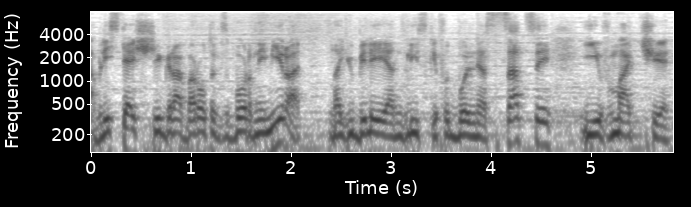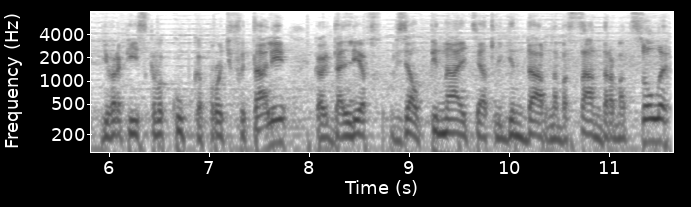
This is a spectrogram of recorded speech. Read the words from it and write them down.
а блестящая игра в воротах сборной мира на юбилее английской футбольной ассоциации и в матче Европейского кубка против Италии, когда Лев взял пенальти от легендарного Сандра Мацолы,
